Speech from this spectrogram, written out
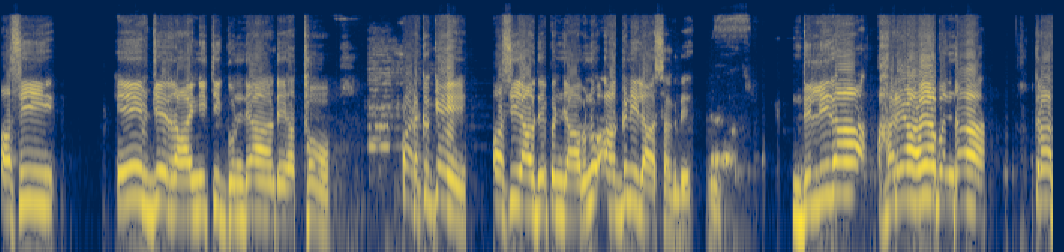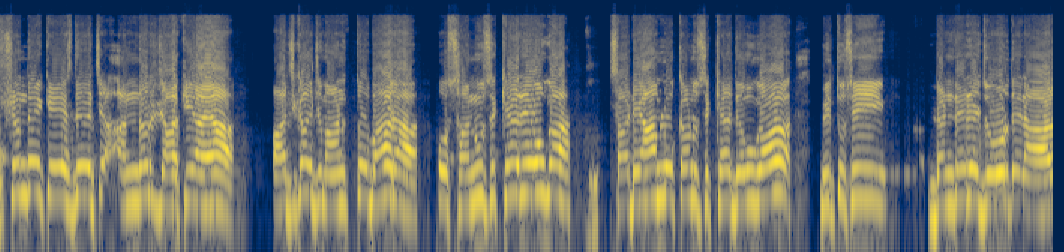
ਅਸੀਂ ਇਹ ਜੇ ਰਾਜਨੀਤੀ ਗੁੰਡਿਆਂ ਦੇ ਹੱਥੋਂ ਭੜਕ ਕੇ ਅਸੀਂ ਆਪਦੇ ਪੰਜਾਬ ਨੂੰ ਅੱਗ ਨਹੀਂ ਲਾ ਸਕਦੇ। ਦਿੱਲੀ ਦਾ ਹਰਿਆ ਹੋਇਆ ਬੰਦਾ ਕਰਪਸ਼ਨ ਦੇ ਕੇਸ ਦੇ ਵਿੱਚ ਅੰਦਰ ਜਾ ਕੇ ਆਇਆ। ਅੱਜ ਕੱਲ ਜ਼ਮਾਨਤ ਤੋਂ ਬਾਹਰ ਆ, ਉਹ ਸਾਨੂੰ ਸਿੱਖਿਆ ਦੇਊਗਾ, ਸਾਡੇ ਆਮ ਲੋਕਾਂ ਨੂੰ ਸਿੱਖਿਆ ਦੇਊਗਾ ਵੀ ਤੁਸੀਂ ਡੰਡੇ ਦੇ ਜ਼ੋਰ ਦੇ ਨਾਲ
